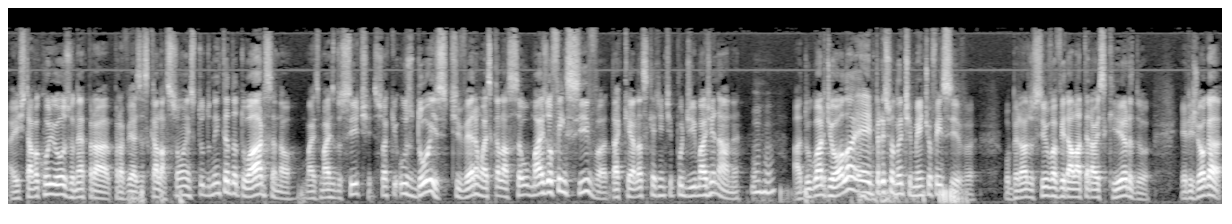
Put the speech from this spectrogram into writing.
A gente estava curioso, né, para ver as escalações, tudo nem tanto do Arsenal, mas mais do City. Só que os dois tiveram a escalação mais ofensiva daquelas que a gente podia imaginar, né? Uhum. A do Guardiola é impressionantemente ofensiva. O Bernardo Silva vira lateral esquerdo. Ele joga.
